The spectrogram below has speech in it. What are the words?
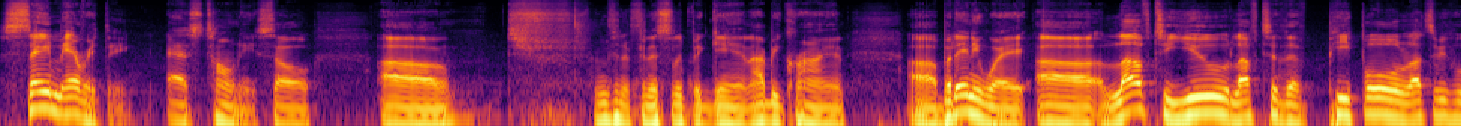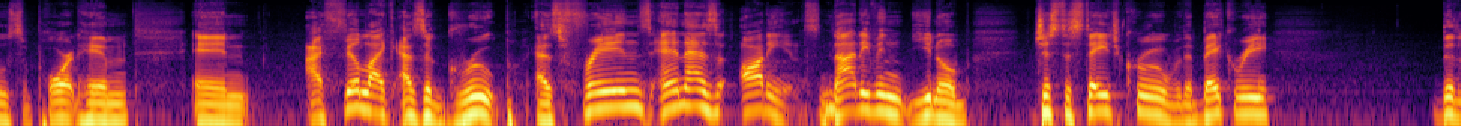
same everything as Tony. So uh, I'm gonna finish sleep again. I'd be crying. Uh, but anyway, uh, love to you, love to the people, love to people who support him, and I feel like as a group, as friends, and as audience, not even you know just the stage crew, or the bakery, the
